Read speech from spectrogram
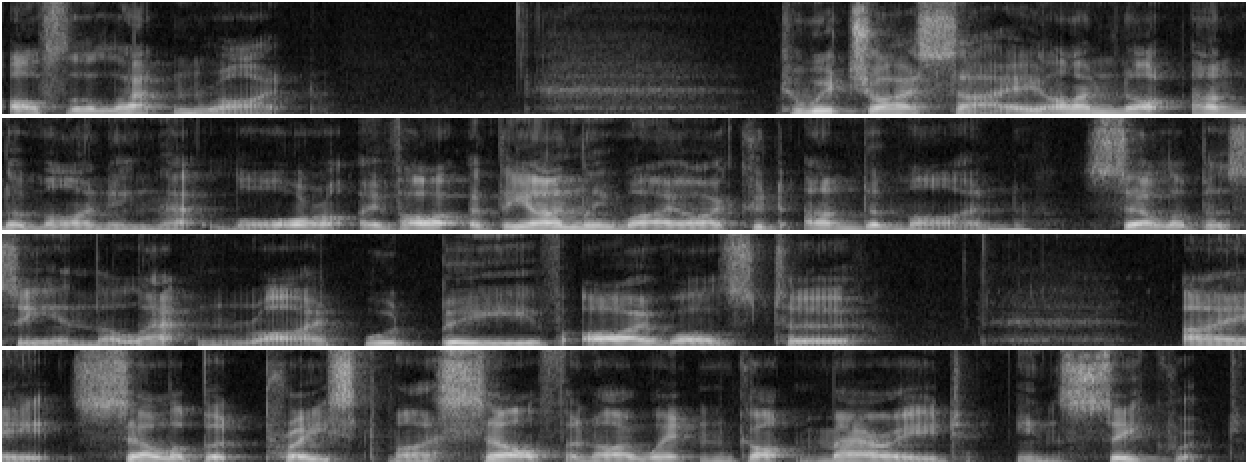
of the Latin rite? To which I say, I'm not undermining that law. If I, the only way I could undermine celibacy in the Latin rite would be if I was to a celibate priest myself and I went and got married in secret.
